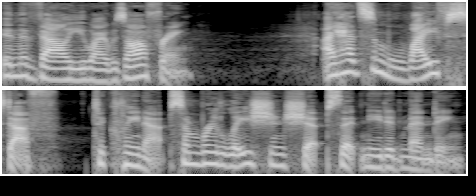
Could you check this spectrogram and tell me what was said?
in the value I was offering. I had some life stuff to clean up, some relationships that needed mending.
